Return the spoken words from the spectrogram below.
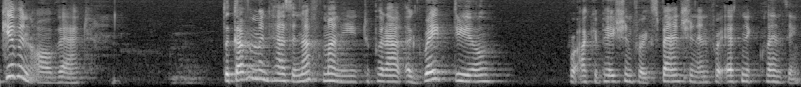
Given all that, the government has enough money to put out a great deal for occupation, for expansion, and for ethnic cleansing.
